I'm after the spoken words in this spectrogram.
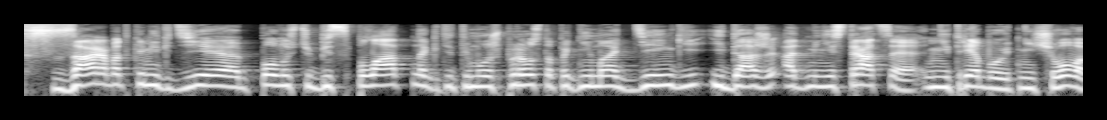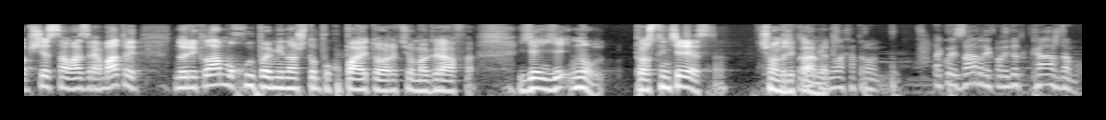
с заработками, где полностью бесплатно, где ты можешь просто поднимать деньги, и даже администрация не требует ничего, вообще сама зарабатывает, но рекламу хуй пойми на что покупает у Артема Графа. Я, я- ну, просто интересно, что он рекламит. Такой заработок подойдет каждому.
